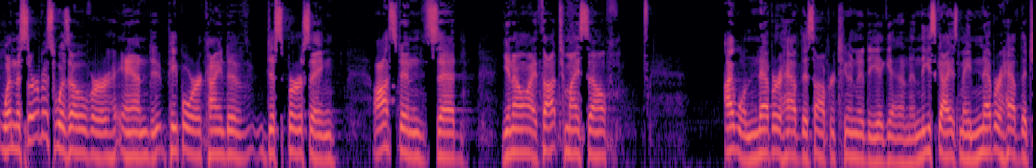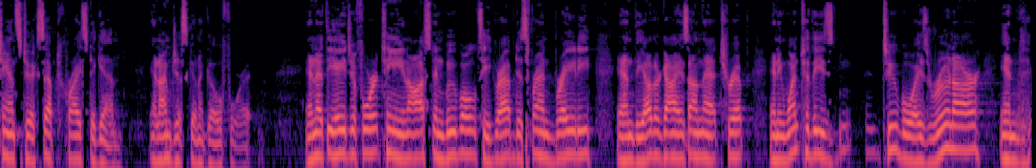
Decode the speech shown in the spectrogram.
when the service was over and people were kind of dispersing, Austin said, You know, I thought to myself, I will never have this opportunity again, and these guys may never have the chance to accept Christ again, and I'm just going to go for it. And at the age of 14, Austin Buboltz, he grabbed his friend Brady and the other guys on that trip, and he went to these two boys, Runar and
